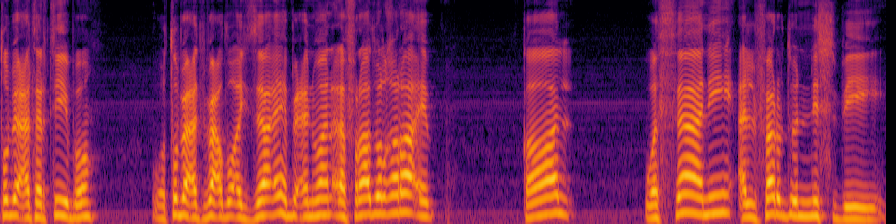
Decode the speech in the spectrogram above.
طبع ترتيبه وطبعت بعض أجزائه بعنوان الأفراد والغرائب. قال والثاني الفرد النسبي.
